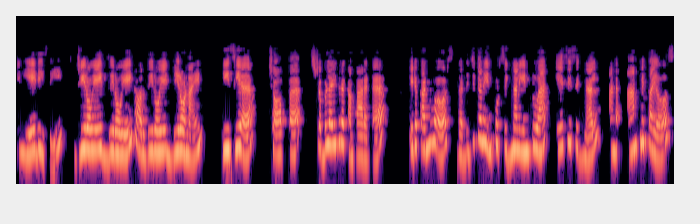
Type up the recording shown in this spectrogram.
in ADC 0808 or 0809 is a chopper stabilizer comparator. It converts the digital input signal into an AC signal and amplifies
